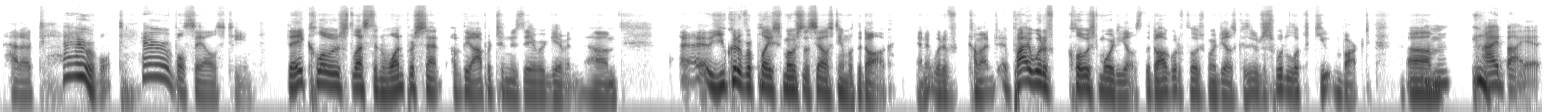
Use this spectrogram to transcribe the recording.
had a terrible, terrible sales team. They closed less than 1% of the opportunities they were given. Um, you could have replaced most of the sales team with the dog and it would have come out, it probably would have closed more deals. The dog would have closed more deals because it just would have looked cute and barked. Um, mm-hmm. I'd buy it.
